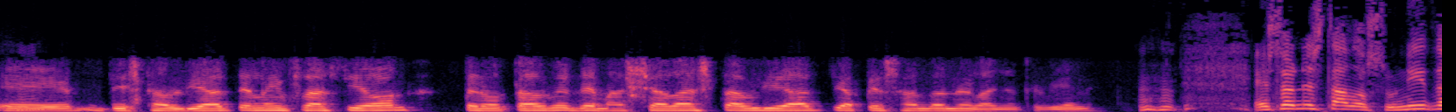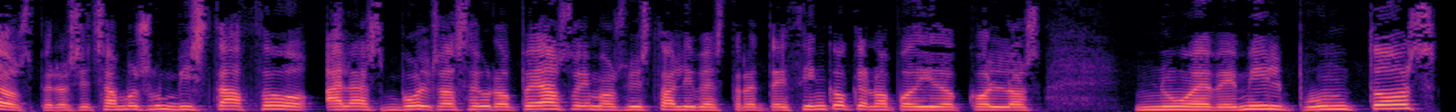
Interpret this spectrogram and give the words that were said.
eh, de estabilidad en la inflación, pero tal vez demasiada estabilidad ya pensando en el año que viene. Eso en Estados Unidos, pero si echamos un vistazo a las bolsas europeas, hoy hemos visto al IBEX 35 que no ha podido con los 9.000 puntos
